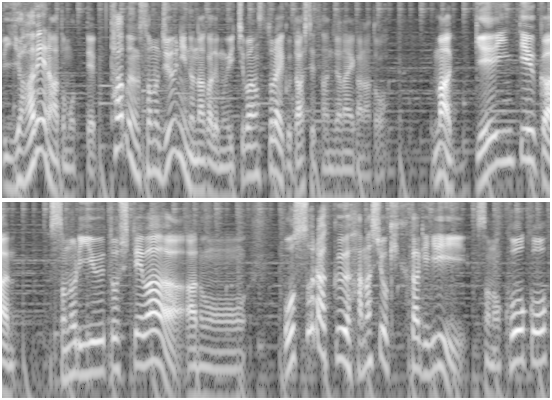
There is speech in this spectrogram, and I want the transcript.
やべえなと思って。多分その10人の中でも一番ストライク出してたんじゃないかなと。まあ原因っていうかその理由としてはあのー、おそらく話を聞く限りその高校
